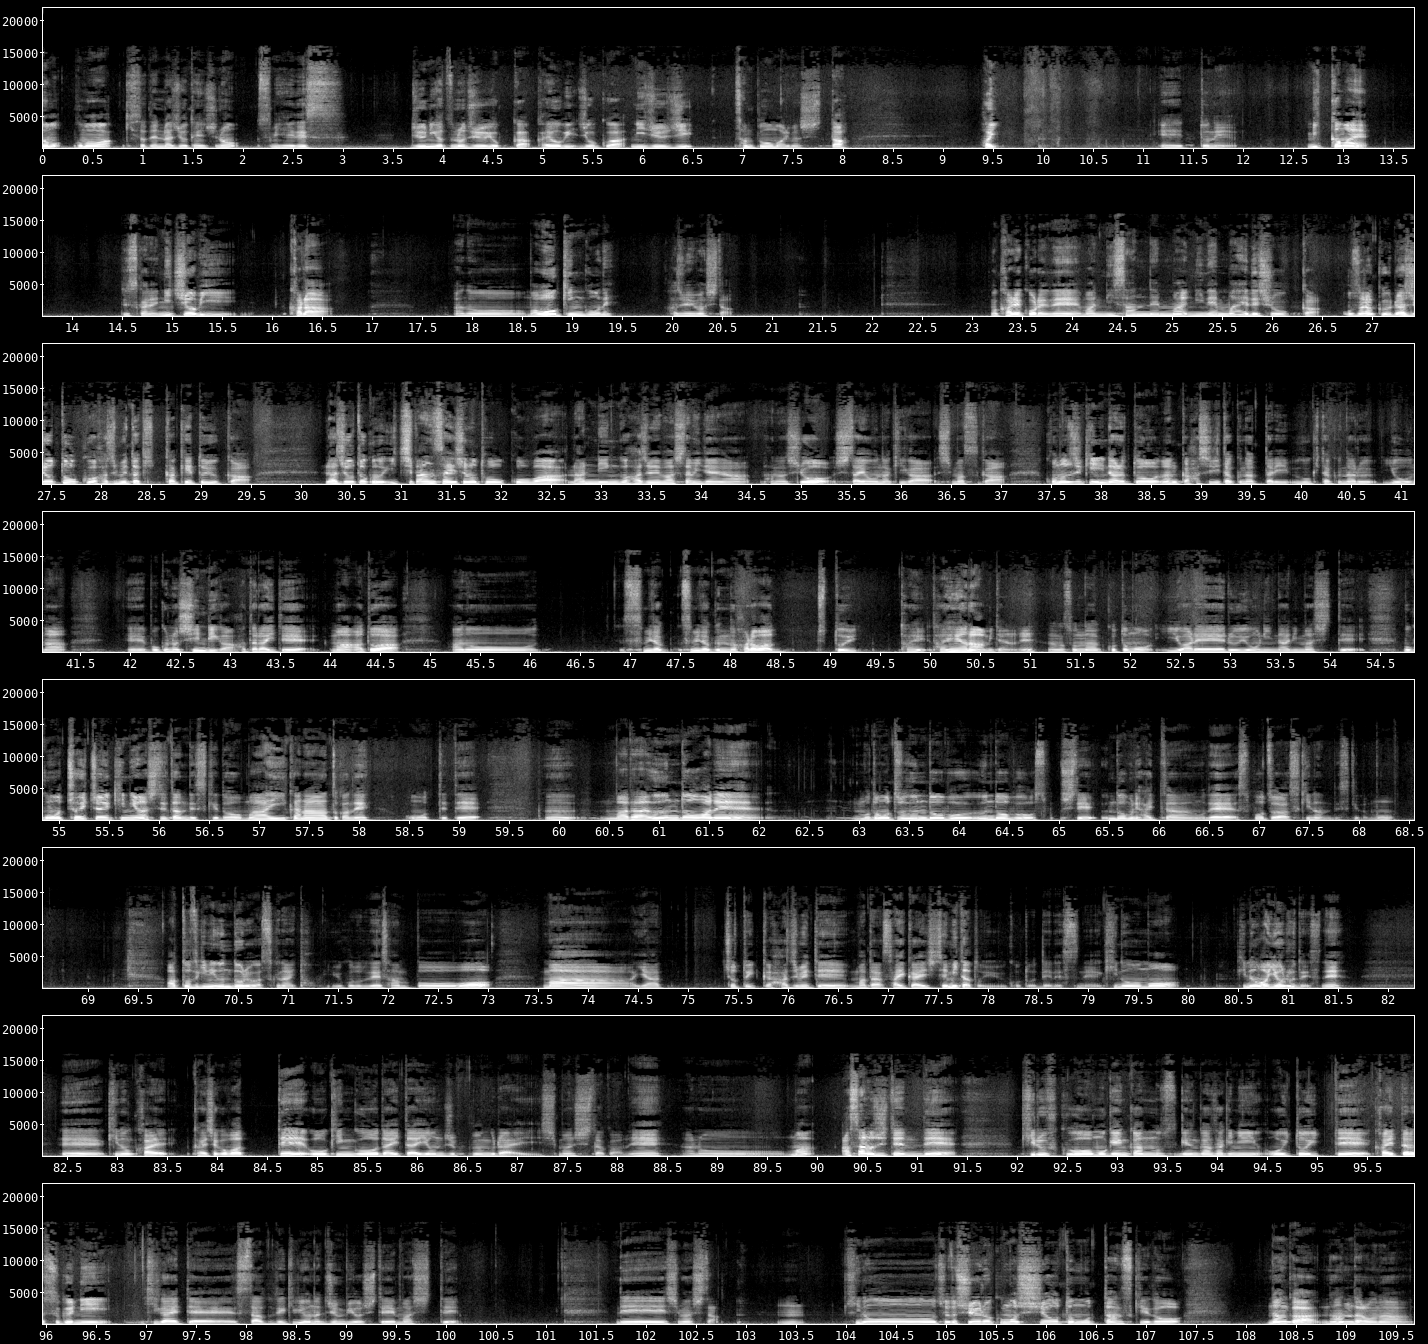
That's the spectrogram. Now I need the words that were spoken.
どうも、こんばんは。喫茶店ラジオ店主のすみへいです。12月の14日火曜日、時刻は20時3分を回りました。はい。えー、っとね、3日前ですかね、日曜日から、あのーまあ、ウォーキングをね、始めました。まあ、かれこれね、まあ、2、3年前、2年前でしょうか。おそらくラジオトークを始めたきっかけというか、ラジオトークの一番最初の投稿は、ランニング始めましたみたいな話をしたような気がしますが、この時期になると、なんか走りたくなったり、動きたくなるような、えー僕の心理が働いて、まあ、あとは、あのー、すみだ、すみだくんの腹は、ちょっと、大変、大変やな、みたいなね。なんかそんなことも言われるようになりまして、僕もちょいちょい気にはしてたんですけど、まあいいかな、とかね、思ってて、うん。まあ、ただ、運動はね、もともと運動部、運動部をして、運動部に入ってたので、スポーツは好きなんですけども、圧倒的に運動量が少ないということで、散歩を、まあ、や、ちょっと一回始めて、また再開してみたということでですね、昨日も、昨日は夜ですね、えー昨日会、会社が終わって、ウォーキングをだいたい40分ぐらいしましたかね。あのーまあ、朝の時点で、着る服をもう玄関の、玄関先に置いといて、帰ったらすぐに着替えてスタートできるような準備をしてまして、で、しました。うん。昨日、ちょっと収録もしようと思ったんですけど、なんか、なんだろうな。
